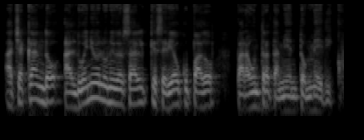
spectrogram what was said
achacando al dueño del Universal que sería ocupado para un tratamiento médico.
